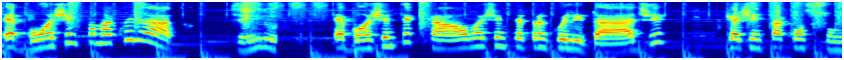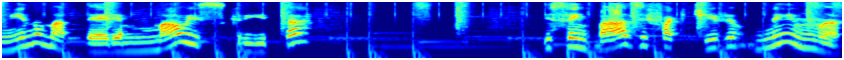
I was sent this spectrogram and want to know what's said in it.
É bom a gente tomar cuidado. Sem dúvida. É bom a gente ter calma, a gente ter tranquilidade, porque a gente está consumindo matéria mal escrita e sem base factível nenhuma.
